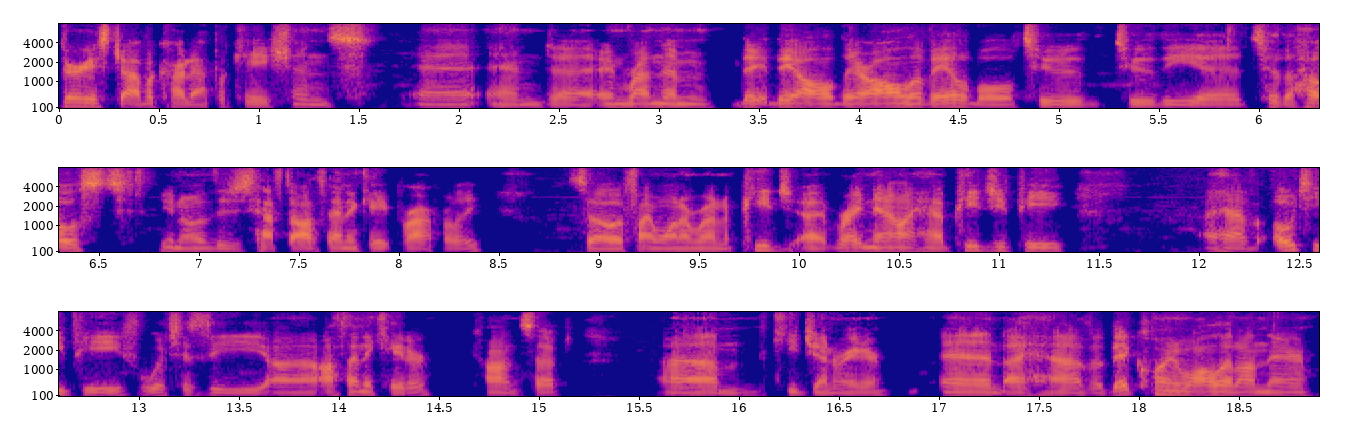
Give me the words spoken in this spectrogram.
various Java card applications and and, uh, and run them. They, they all they're all available to to the uh, to the host. You know, they just have to authenticate properly. So if I want to run a PG, uh, right now I have PGP, I have OTP, which is the uh, authenticator concept, um, key generator, and I have a Bitcoin wallet on there,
